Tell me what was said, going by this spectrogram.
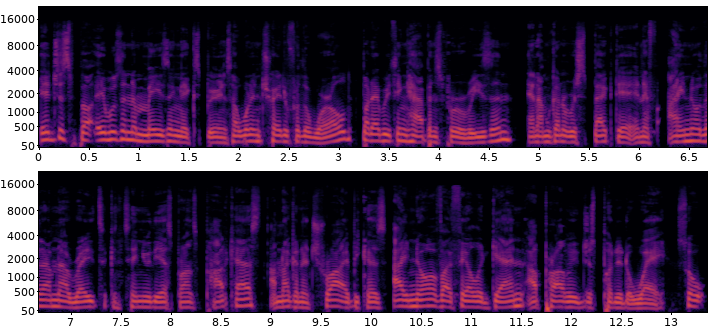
it just felt it was an amazing experience. I wouldn't trade it for the world, but everything happens for a reason and I'm to respect it. And if I know that I'm not ready to continue the Esperanza podcast, I'm not to try because I know if I fail again, I'll probably just put it away. So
